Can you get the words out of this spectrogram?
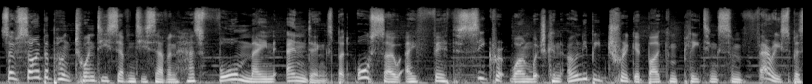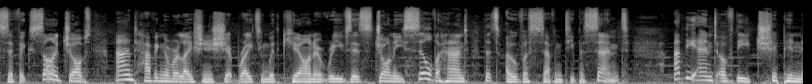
So, Cyberpunk 2077 has four main endings, but also a fifth secret one which can only be triggered by completing some very specific side jobs and having a relationship rating with Keanu Reeves' Johnny Silverhand that's over 70%. At the end of the chipping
